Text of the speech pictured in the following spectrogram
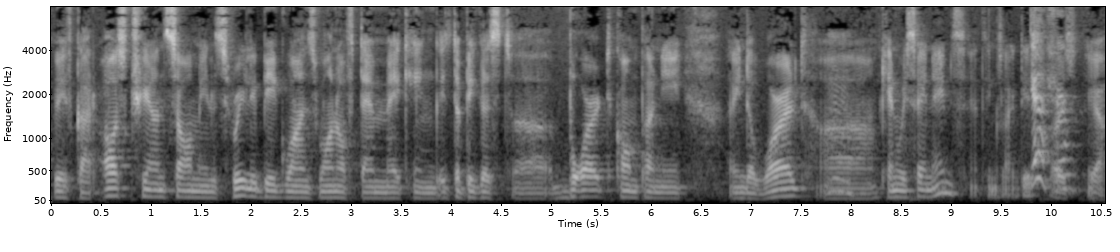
We've got Austrian sawmills, really big ones. One of them making is the biggest uh, board company in the world. Uh, Can we say names and things like this? Yeah, sure. is- yeah.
